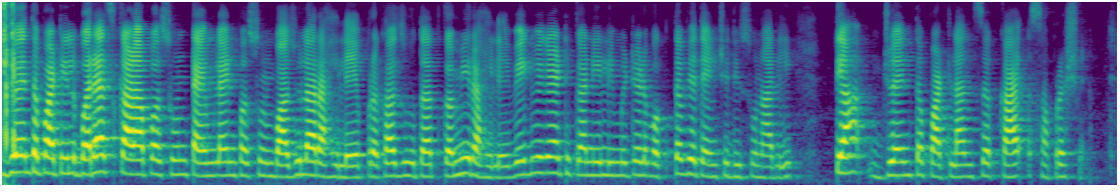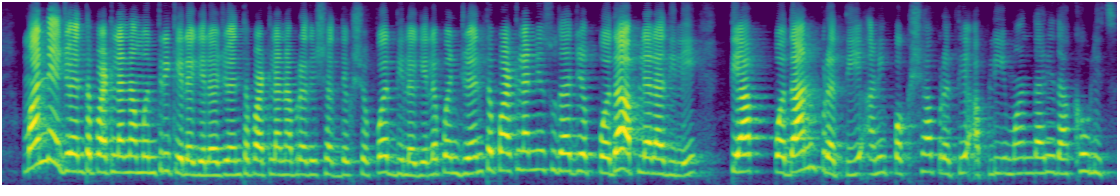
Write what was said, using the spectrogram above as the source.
जयंत पाटील बऱ्याच काळापासून टाईमलाईनपासून बाजूला राहिले प्रकाश होतात कमी राहिले वेगवेगळ्या ठिकाणी लिमिटेड वक्तव्य त्यांची दिसून आली. त्या जयंत पाटलांचं काय असा प्रश्न? मान्य जयंत पाटलांना मंत्री केलं गेलं जयंत पाटलांना प्रदेशाध्यक्ष पद दिलं गेलं पण जयंत पाटलांनी सुद्धा जे पदं आपल्याला दिली त्या पदांप्रती आणि पक्षाप्रती आपली इमानदारी दाखवलीच.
